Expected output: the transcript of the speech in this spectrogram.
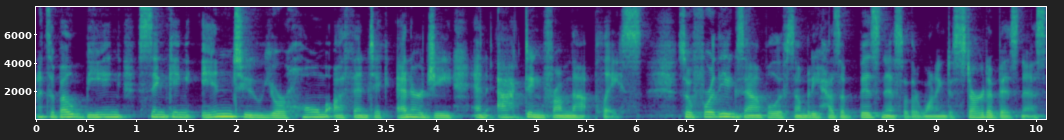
It's about being sinking into your home authentic energy and acting from that place. So, for the example, if somebody has a business or they're wanting to start a business,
